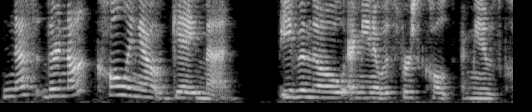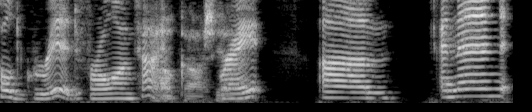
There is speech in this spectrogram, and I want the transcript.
they're not calling out gay men, even though I mean it was first called. I mean it was called GRID for a long time. Oh gosh, yeah. right? Um, and then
